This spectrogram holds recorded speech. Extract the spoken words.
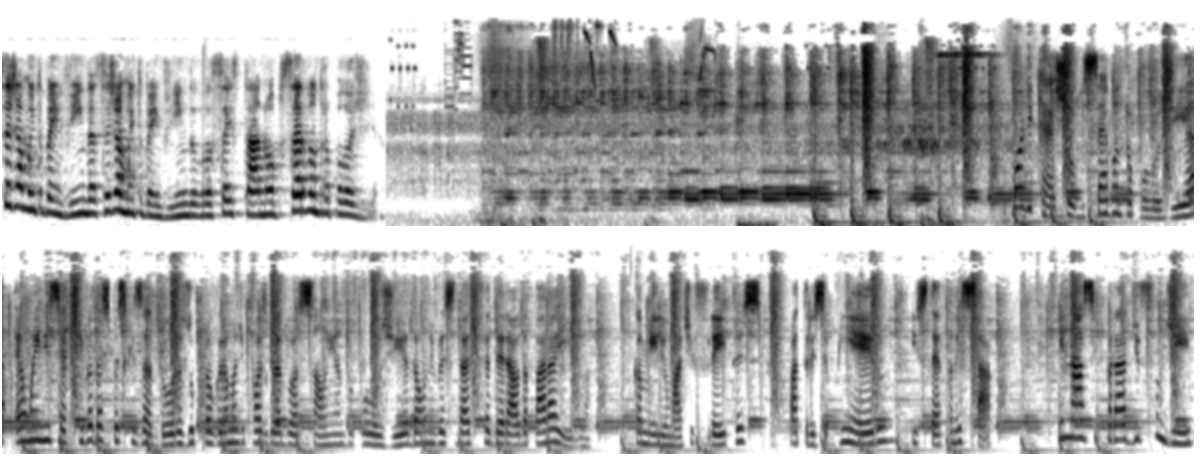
Seja muito bem-vinda, seja muito bem-vindo. Você está no Observa Antropologia. O podcast Observa Antropologia é uma iniciativa das pesquisadoras do Programa de Pós-Graduação em Antropologia da Universidade Federal da Paraíba, Camille Mate Freitas, Patrícia Pinheiro e Stephanie Saco, e nasce para difundir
